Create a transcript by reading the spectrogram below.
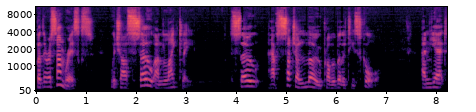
But there are some risks which are so unlikely, so have such a low probability score, and yet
